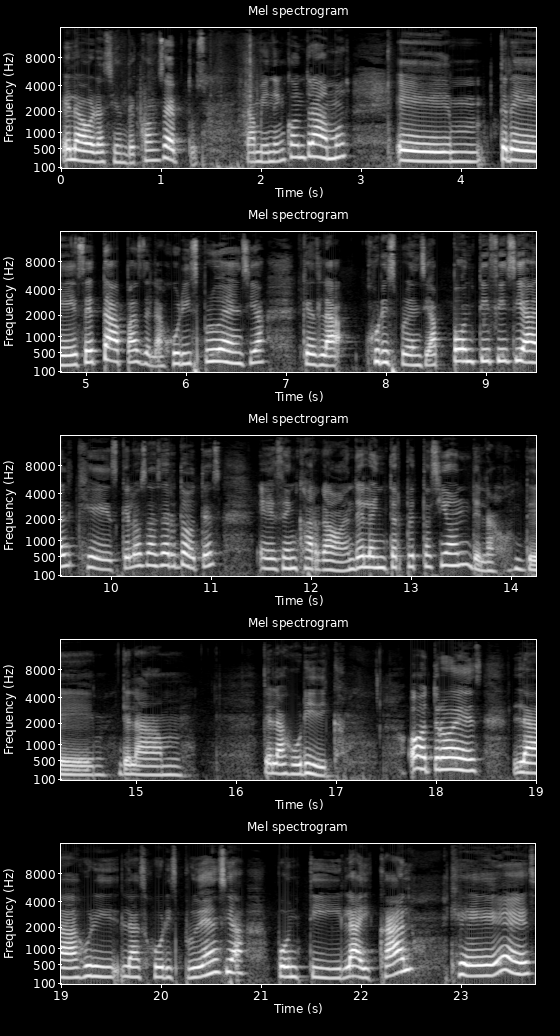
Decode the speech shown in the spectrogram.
elaboración de conceptos. También encontramos em, tres etapas de la jurisprudencia, que es la jurisprudencia pontificial, que es que los sacerdotes eh, se encargaban de la interpretación de la, de, la, de la jurídica. Otro es la, la jurisprudencia pontilaical, que es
